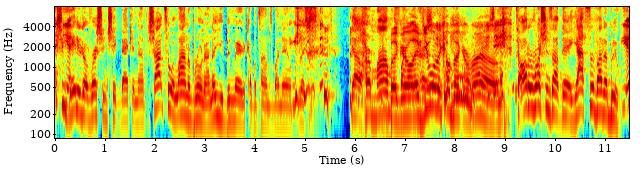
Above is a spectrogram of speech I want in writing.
actually Yeah. dated a Russian chick back in ninth. Shout out to Alana Bruner. I know you've been married a couple times by now. but listen. Yo, her mom. was But girl, if than you want to come back around, to all the Russians out there, Yatsa Vada Blue. Yeah.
